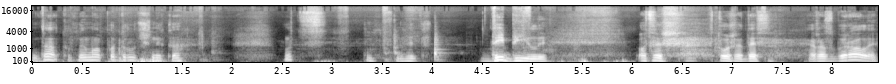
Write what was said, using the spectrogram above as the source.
Да, тут нема подручника. От дебіли. Оце ж теж десь розбирали,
